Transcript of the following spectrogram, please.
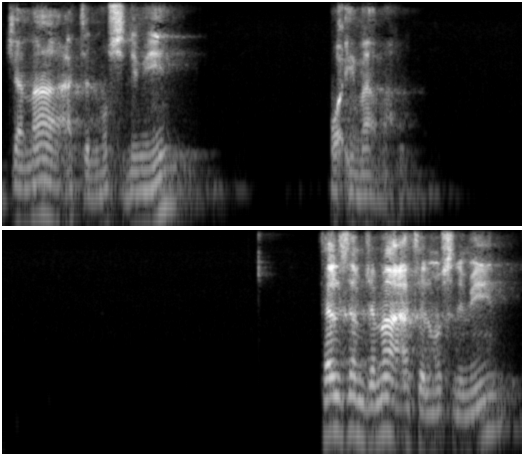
جماعة المسلمين وإمامهم. تلزم جماعة المسلمين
